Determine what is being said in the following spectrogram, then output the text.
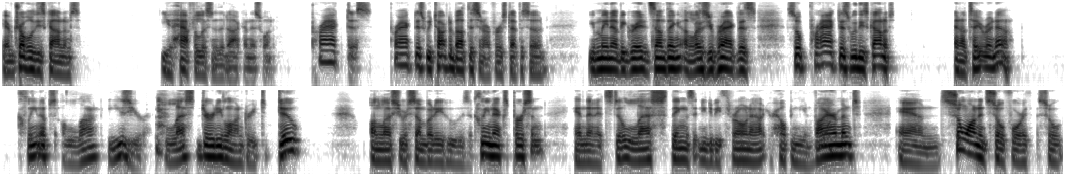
you have trouble with these condoms, you have to listen to the doc on this one. Practice, practice. We talked about this in our first episode. You may not be great at something unless you practice. So practice with these condoms. And I'll tell you right now, cleanup's a lot easier, less dirty laundry to do, unless you're somebody who is a Kleenex person, and then it's still less things that need to be thrown out. You're helping the environment and so on and so forth. So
